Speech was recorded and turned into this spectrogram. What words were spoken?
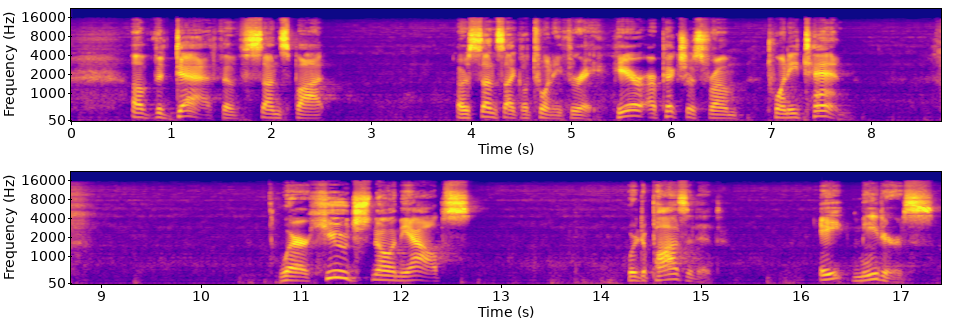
of the death of Sunspot or Sun Cycle 23. Here are pictures from 2010 where huge snow in the Alps were deposited. Eight meters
